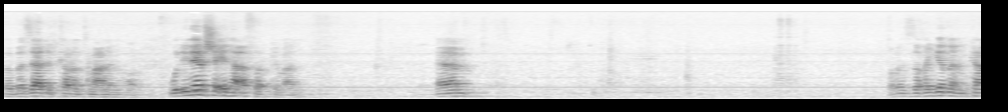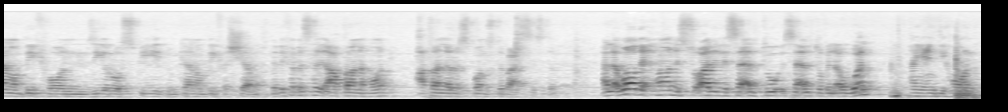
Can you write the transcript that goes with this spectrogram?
فبزاد ال current معنا من هون. وال inertia لها أثر كمان. طبعا إذا غيرنا بامكاننا نضيف هون zero speed بامكاننا نضيف أشياء مختلفة بس هي أعطانا هون أعطانا ال response تبع ال system هلأ واضح هون السؤال اللي سألته سألته بالأول. هي عندي هون.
